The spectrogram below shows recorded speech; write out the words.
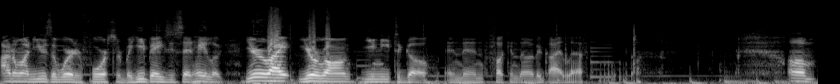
I don't want to use the word enforcer, but he basically said, "Hey, look, you're right, you're wrong, you need to go," and then fucking the other guy left. um,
